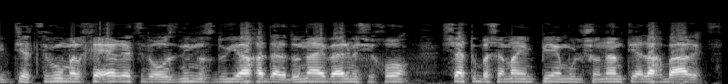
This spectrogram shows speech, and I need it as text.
התייצבו מלכי ארץ ואוזנים נוסדו יחד על אדוני ועל משיחו, שטו בשמיים פיהם ולשונם תהלך בארץ.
